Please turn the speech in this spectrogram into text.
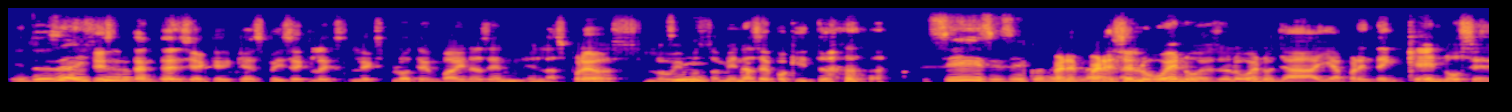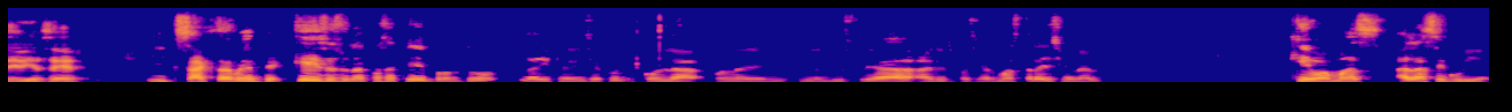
Entonces ahí sí, tuvieron... tendencia, que, que a SpaceX le, exploten vainas en, en, las pruebas. Lo vimos también hace poquito. sí, sí, sí. Con pero, eso es lo bueno, eso es lo bueno. Ya ahí aprenden qué no se debe hacer. Exactamente, que eso es una cosa que de pronto la diferencia con, con, la, con la, la, industria aeroespacial más tradicional, que va más a la seguridad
